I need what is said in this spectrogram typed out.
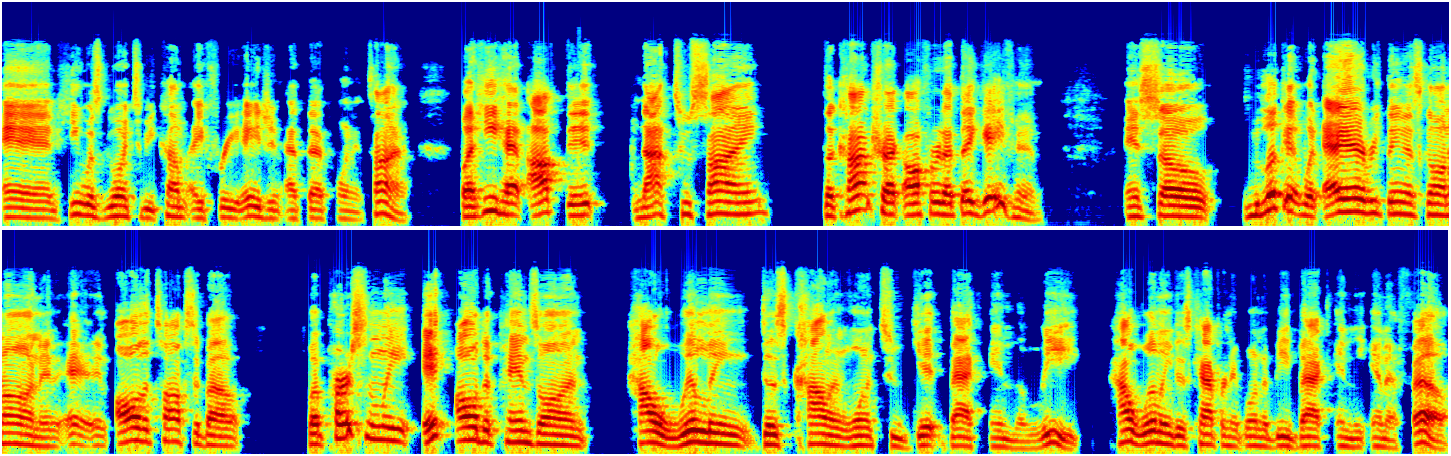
and he was going to become a free agent at that point in time. But he had opted not to sign the contract offer that they gave him. And so you look at what everything that's going on and, and all the talks about, but personally, it all depends on how willing does Colin want to get back in the league? How willing does Kaepernick want to be back in the NFL?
